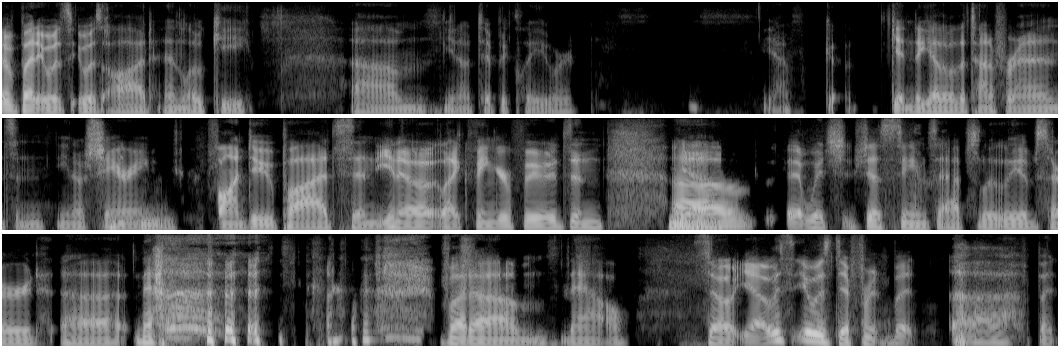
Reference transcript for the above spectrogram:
uh, but it was it was odd and low key um you know typically we're yeah getting together with a ton of friends and you know sharing Mm, fondue pots and you know like finger foods and Yeah. um which just seems absolutely absurd uh now but um now so yeah it was it was different but uh but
